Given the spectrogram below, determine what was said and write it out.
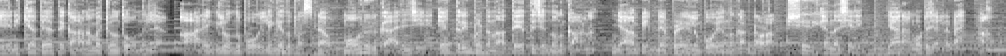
എനിക്ക് അദ്ദേഹത്തെ കാണാൻ പറ്റുമെന്ന് തോന്നുന്നില്ല. ആരെങ്കിലും ഒന്ന് പോയില്ലെങ്കിൽ അത് പ്രശ്നമാവും. മോൻ ഒരു കാര്യം ചെയ്യും. എത്രയും പെട്ടെന്ന് അദ്ദേഹത്തെ ചെന്നൊന്ന് കാണും. ഞാൻ പിന്നെ എപ്പോഴെങ്കിലും പോയൊന്ന് കണ്ടോളാം. ശരി. എന്നാ ശരി. ഞാൻ അങ്ങോട്ട് ചെല്ലട്ടെ. ആ.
